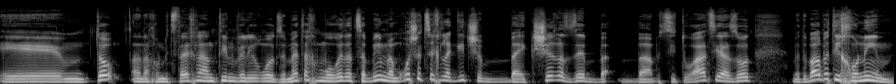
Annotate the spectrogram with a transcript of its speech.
אה, טוב, אנחנו נצטרך להמתין ולראות. זה מתח מורט עצבים, למרות שצריך להגיד שבהקשר הזה, בסיטואציה הזאת, מדובר בתיכונים.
